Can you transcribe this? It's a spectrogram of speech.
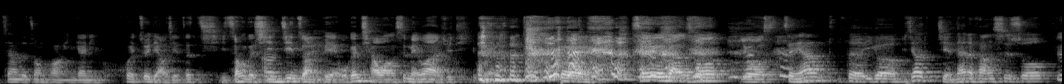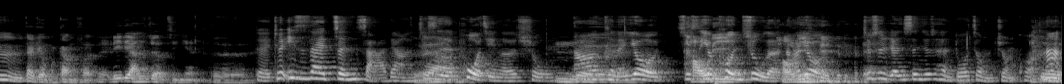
这样的状况，应该你会最了解这其中的心境转变。Okay. 我跟乔王是没办法去体会，对，所以我想说，有怎样的一个比较简单的方式说，嗯，带给我们杠粉。对，莉莉亚是最有经验的。对对对，对，就一直在挣扎，这样就是破茧而出，然后可能又就是又困住了，然后又就是人生就是很多这种状况。那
